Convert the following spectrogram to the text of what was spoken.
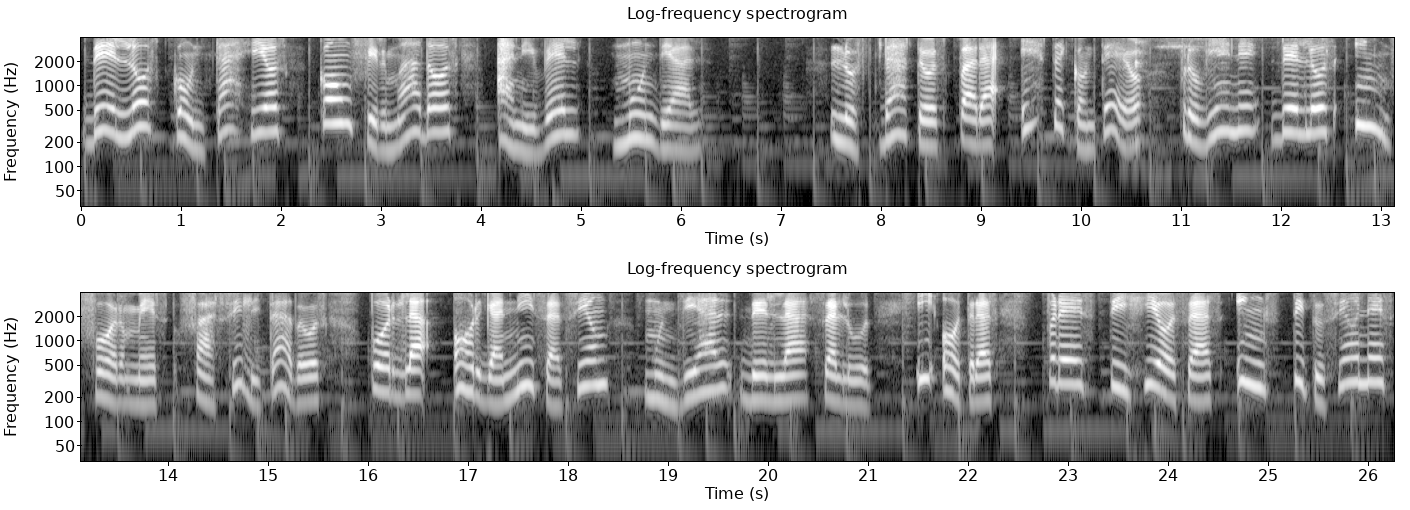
de los contagios confirmados a nivel mundial. Los datos para este conteo proviene de los informes facilitados por la Organización Mundial de la Salud y otras prestigiosas instituciones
